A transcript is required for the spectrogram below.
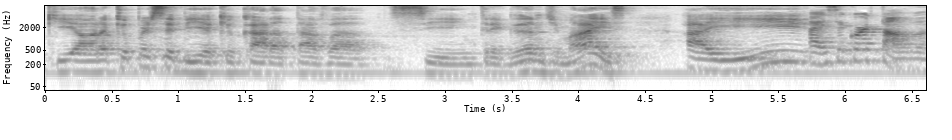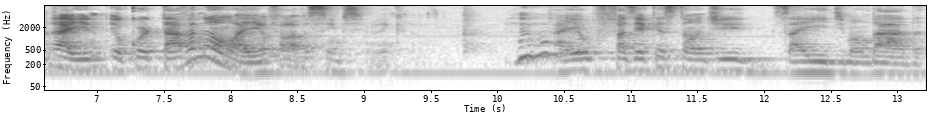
que a hora que eu percebia que o cara tava se entregando demais, aí. Aí você cortava. Aí eu cortava, não. Aí eu falava assim, assim, vem cá. Aí eu fazia questão de sair de mão dada,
